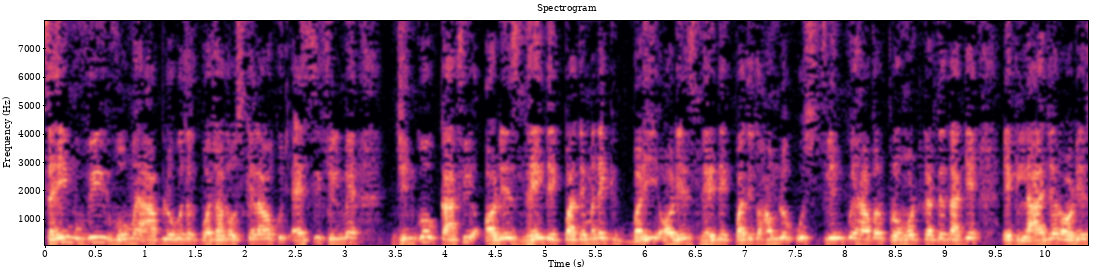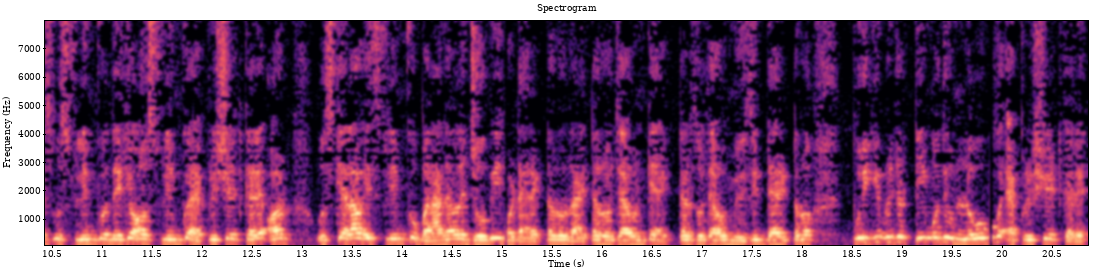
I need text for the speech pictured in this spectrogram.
सही मूवी वो मैं आप लोगों तक पहुंचाता हूँ, उसके अलावा कुछ ऐसी फ़िल्में जिनको काफ़ी ऑडियंस नहीं देख पाते, मैंने एक बड़ी ऑडियंस नहीं देख पाती तो हम लोग उस फ़िल्म को यहाँ पर प्रमोट करते ताकि एक लार्जर ऑडियंस उस फ़िल्म को देखे और उस फ़िल्म को अप्रिशिएट करे और उसके अलावा इस फ़िल्म को बनाने वाले जो भी डायरेक्टर हो राइटर हो, चाहे उनके एक्टर्स हो, चाहे वो म्यूज़िक डायरेक्टर हो पूरी की पूरी जो टीम होती है, उन लोगों को अप्रिशिएट करे।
